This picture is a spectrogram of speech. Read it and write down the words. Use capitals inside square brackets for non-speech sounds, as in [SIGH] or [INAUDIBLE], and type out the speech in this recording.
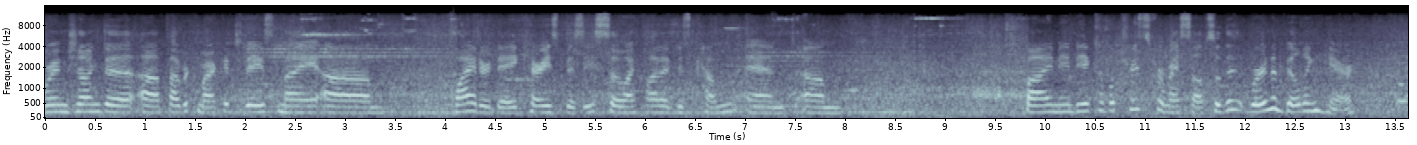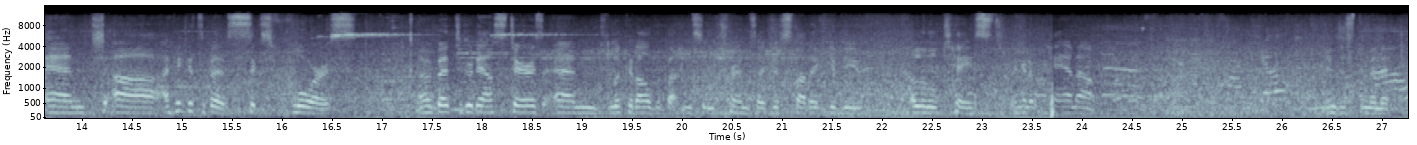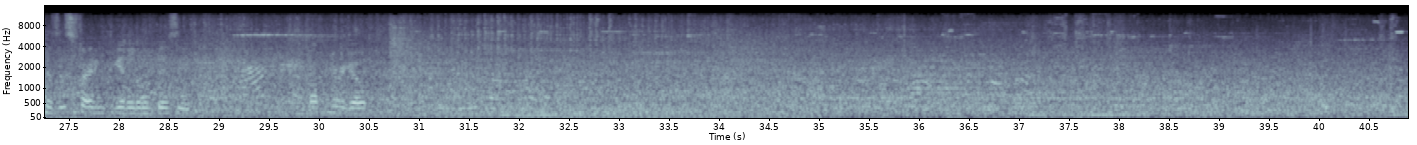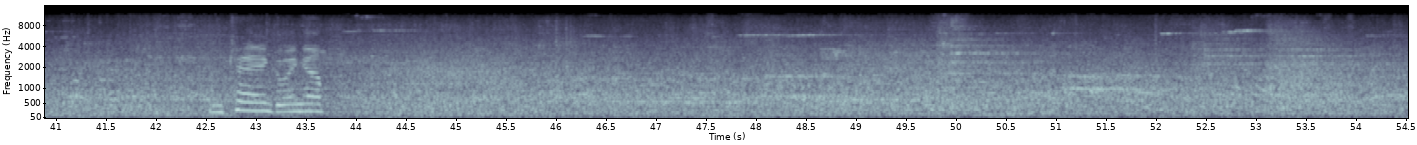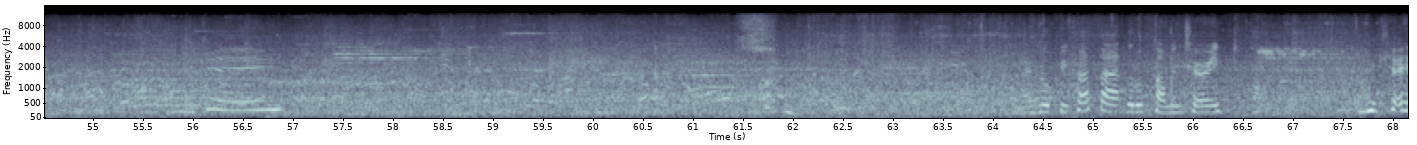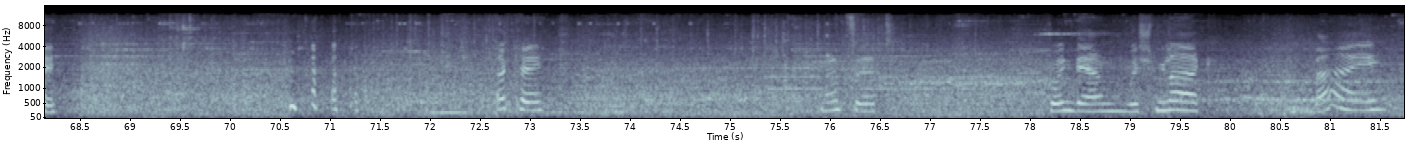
We're in Zhongda uh, Fabric Market. Today's my um, quieter day. Carrie's busy, so I thought I'd just come and um, buy maybe a couple treats for myself. So this, we're in a building here, and uh, I think it's about six floors. I'm about to go downstairs and look at all the buttons and trims. I just thought I'd give you a little taste. I'm going to pan up in just a minute because it's starting to get a little busy. Oh, here we go. Okay, going up. Hope you caught that little commentary. Okay. [LAUGHS] okay. That's it. Going down. Wish me luck. Bye.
